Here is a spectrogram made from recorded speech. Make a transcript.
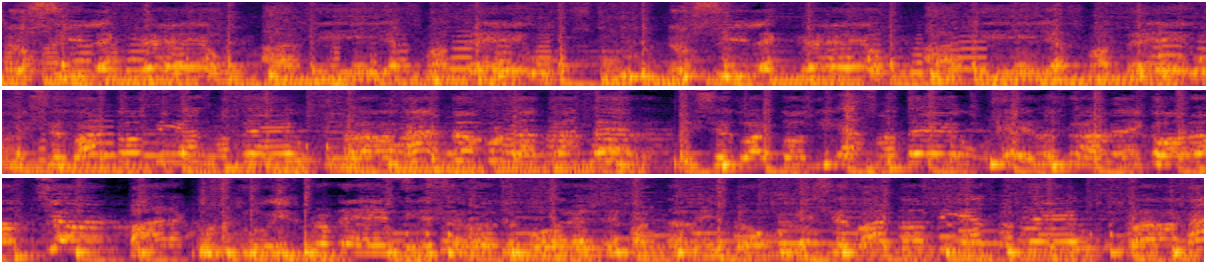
Yo sí le creo a Díaz Mateus. Yo sí le creo a Díaz Mateus. Luis Eduardo Díaz Mateus. Trabajando por Santander. Luis Eduardo Díaz Mateus. Es nuestra mejor opción para construir progreso y desarrollo por el departamento. Luis Eduardo Díaz Mateus. Trabajando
